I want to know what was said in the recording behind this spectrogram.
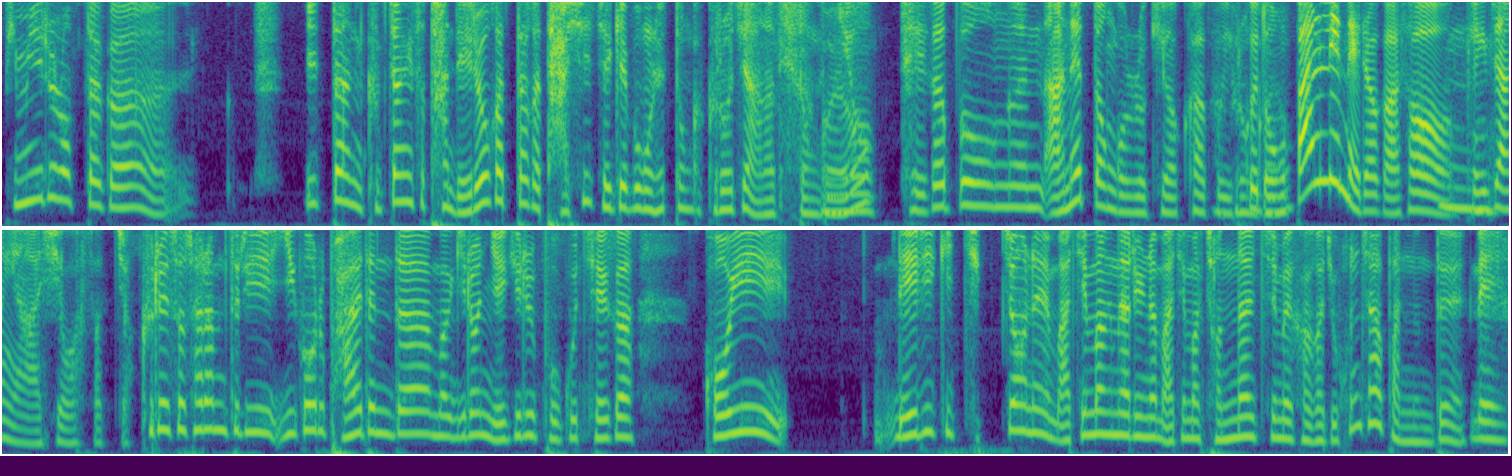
비밀은 없다가 일단 극장에서 다 내려갔다가 다시 재개봉을 했던가 그러지 않았던가요? 아니요. 재개봉은 안 했던 걸로 기억하고 아, 있고 그런가요? 너무 빨리 내려가서 음. 굉장히 아쉬웠었죠. 그래서 사람들이 이거를 봐야 된다 막 이런 얘기를 보고 제가 거의 내리기 직전에 마지막 날이나 마지막 전날쯤에 가가지고 혼자 봤는데 네.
